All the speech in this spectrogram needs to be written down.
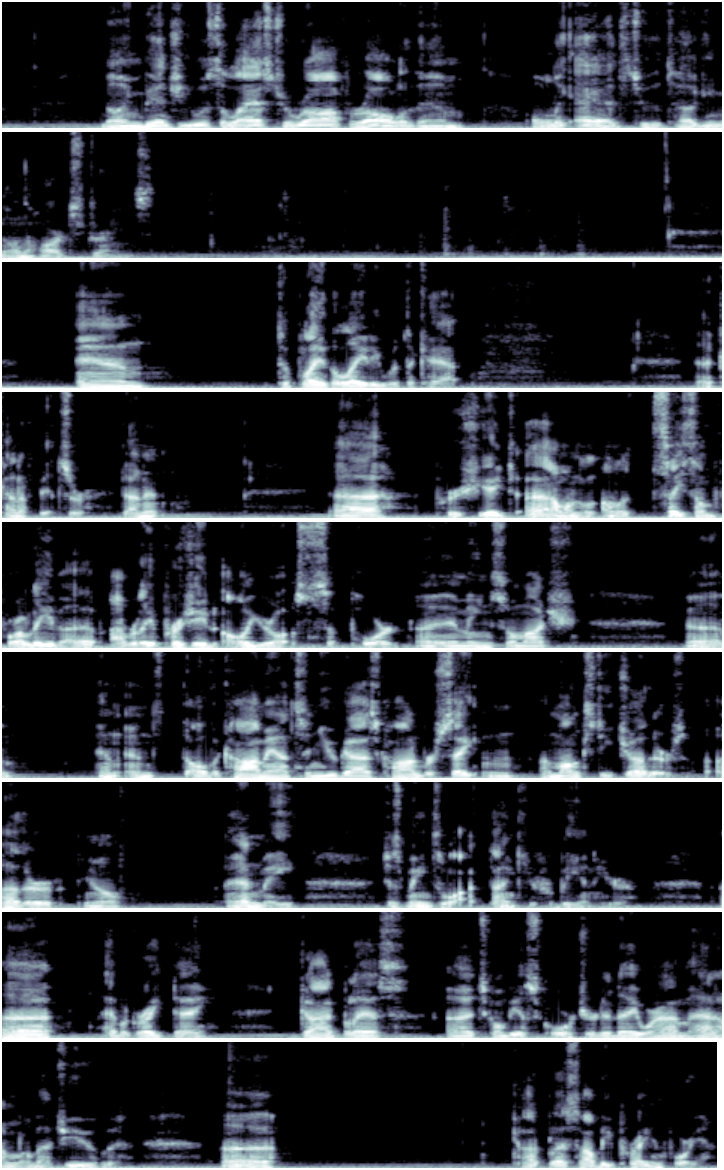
Knowing Benji was the last hurrah for all of them only adds to the tugging on the heartstrings. And to play the lady with the cat. That kind of fits her, doesn't it? Uh, appreciate, uh, I want to say something before I leave. Uh, I really appreciate all your support. Uh, it means so much. Um, and, and all the comments and you guys conversating amongst each other's other, you know, and me just means a lot. Thank you for being here. Uh, have a great day. God bless. Uh, it's going to be a scorcher today where I'm at. I don't know about you, but uh, God bless. I'll be praying for you.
